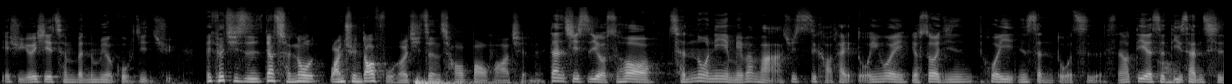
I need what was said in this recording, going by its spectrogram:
也许有一些成本都没有顾进去。哎、欸，可其实要承诺完全都要符合，其实真的超爆花钱的。但其实有时候承诺你也没办法去思考太多，因为有时候已经会议已经审很多次了，然后第二次、第三次，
